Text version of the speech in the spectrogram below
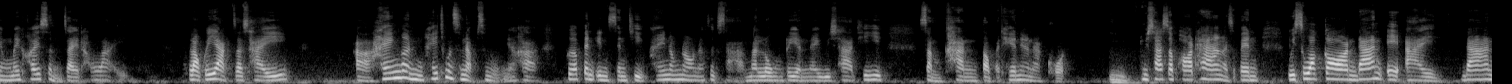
ยังไม่ค่อยสนใจเท่าไหร่ เราก็อยากจะใช้อ่า ให้เงินให้ทุนสนับสนุนเนี่ยค่ะเพื่อเป็น incentive ให้น้องๆนักศึกษามาลงเรียนในวิชาที่สำคัญต่อประเทศในอนาคตอืมวิชาเฉพาะทางอาจจะเป็นวิศวกรด้าน AI ด้าน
